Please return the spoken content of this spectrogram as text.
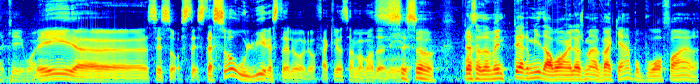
OK, ouais. Mais euh, c'est ça. C'était ça où lui restait là, là. Fait que là, à un moment donné. C'est ça. Puis là, ouais. ça t'a même permis d'avoir un logement vacant pour pouvoir faire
